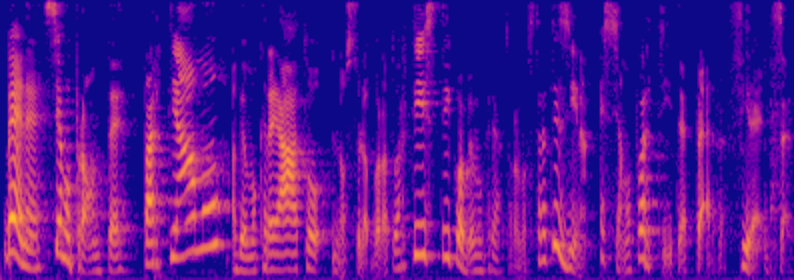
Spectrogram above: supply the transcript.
Bene, siamo pronte. Partiamo, abbiamo creato il nostro laboratorio artistico, abbiamo creato la nostra tesina e siamo partite per Firenze.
